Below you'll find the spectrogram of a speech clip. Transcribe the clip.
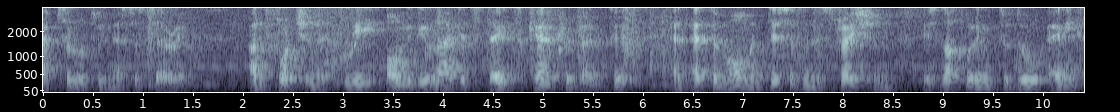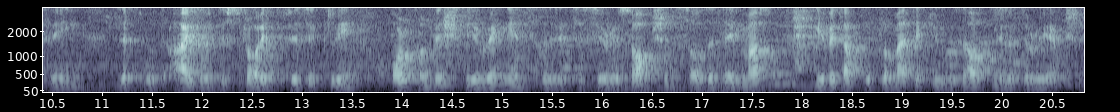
absolutely necessary. Unfortunately, only the United States can prevent it, and at the moment this administration is not willing to do anything that would either destroy it physically or convince the Iranians that it's a serious option so that they must give it up diplomatically without military action.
